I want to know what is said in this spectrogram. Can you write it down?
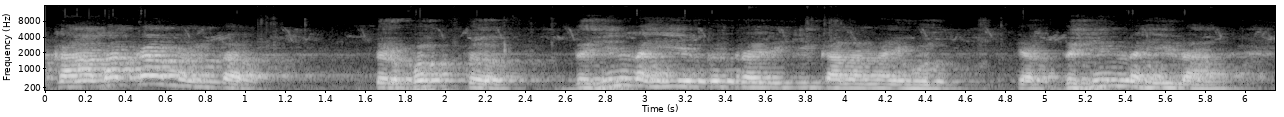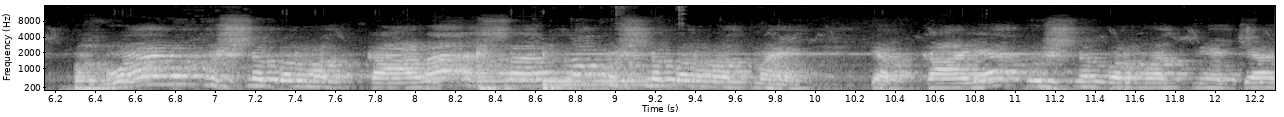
काला का म्हणतात? तर फक्त दहीन नाही एकत्र आली की काला नाही होत. त्या दहीन नाहीला भगवान कृष्ण परमात्मा काळा असणारा तो कृष्ण परमात्मा आहे. त्या काळ्या कृष्ण परमात्म्याच्या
